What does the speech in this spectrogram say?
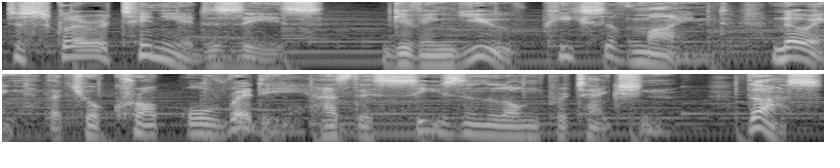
to sclerotinia disease, giving you peace of mind knowing that your crop already has this season-long protection, thus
